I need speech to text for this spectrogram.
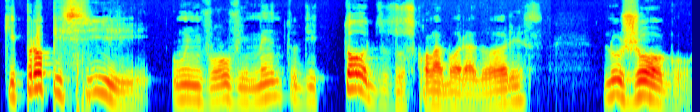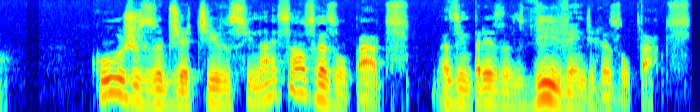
que propicie o envolvimento de todos os colaboradores no jogo, cujos objetivos finais são os resultados. As empresas vivem de resultados.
